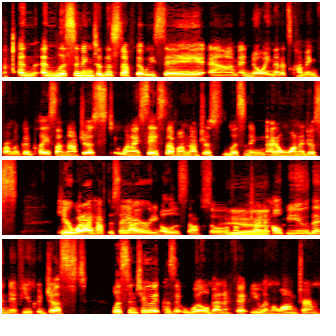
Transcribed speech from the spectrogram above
and, and listening to the stuff that we say um, and knowing that it's coming from a good place. I'm not just when I say stuff, I'm not just listening. I don't want to just hear what I have to say. I already know the stuff. So if yeah. I'm trying to help you, then if you could just listen to it because it will benefit you in the long term.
